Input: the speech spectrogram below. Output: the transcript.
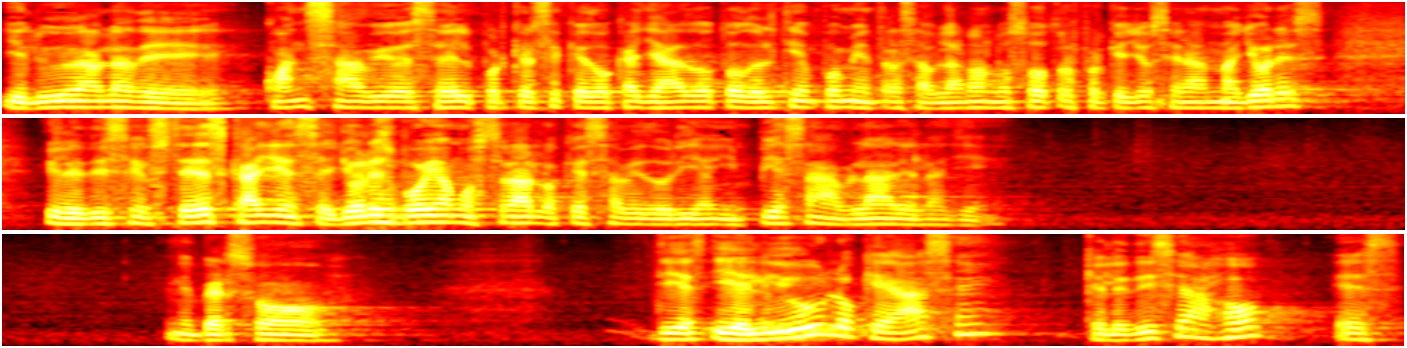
Y Elío habla de cuán sabio es él, porque él se quedó callado todo el tiempo mientras hablaron los otros, porque ellos eran mayores. Y le dice, ustedes cállense, yo les voy a mostrar lo que es sabiduría. Y empieza a hablar él allí. En el verso 10, y Eliú lo que hace que le dice a Job es,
